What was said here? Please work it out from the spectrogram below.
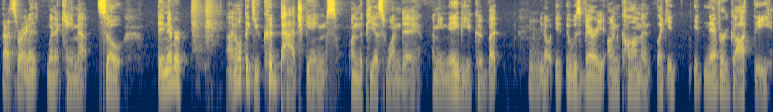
That's right. when, when it came out. So they never, I don't think you could patch games on the PS1 day. I mean, maybe you could, but Mhm. you know, it, it was very uncommon. Like it, it never got the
